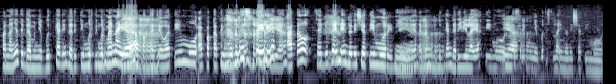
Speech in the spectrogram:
penanya tidak menyebutkan ini dari timur-timur mana ya? Iya, apakah. Jawa Timur, apakah Timur Leste Iya. atau saya duga ini Indonesia Timur ini Iya, ya karena menyebutkan dari wilayah timur. Iya. Kita sering menyebut istilah Indonesia Timur.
